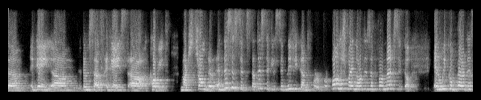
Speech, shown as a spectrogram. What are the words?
um, again, um, themselves against uh, COVID much stronger. And this is statistically significant for, for Polish minorities and for Mexico. And we compare this,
